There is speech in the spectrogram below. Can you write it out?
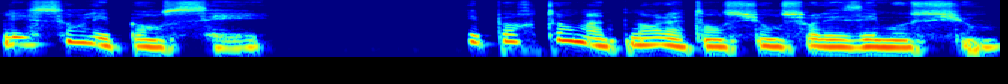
Laissant les pensées et portant maintenant l'attention sur les émotions.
